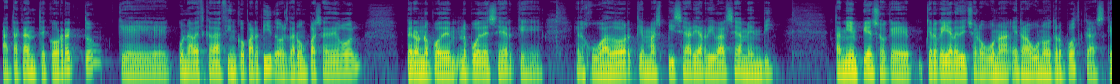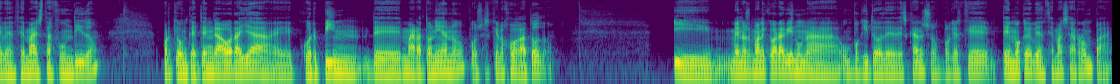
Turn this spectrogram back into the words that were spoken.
atacante correcto, que una vez cada cinco partidos dará un pase de gol, pero no puede, no puede ser que el jugador que más pise área rival sea Mendy. También pienso que, creo que ya lo he dicho alguna, en algún otro podcast, que Benzema está fundido, porque aunque tenga ahora ya eh, cuerpín de maratoniano, pues es que lo juega todo. Y menos mal que ahora viene una, un poquito de descanso, porque es que temo que Benzema se rompa.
